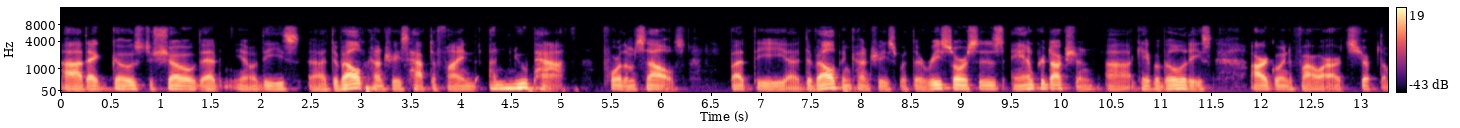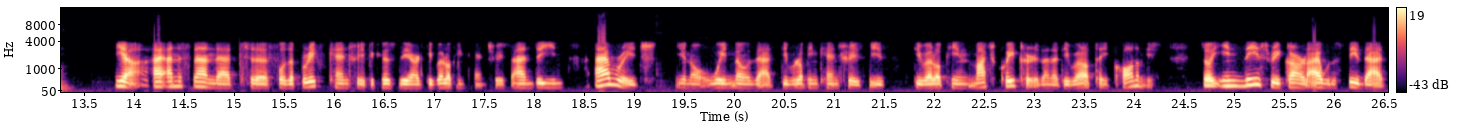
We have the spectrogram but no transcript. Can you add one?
Uh, that goes to show that you know these uh, developed countries have to find a new path for themselves but the uh, developing countries with their resources and production uh, capabilities are going to far outstrip them. Yeah, I understand that uh, for the BRICS country because they are developing countries, and in average, you know, we know that developing countries is developing much quicker than the developed economies. So in this regard, I would say that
